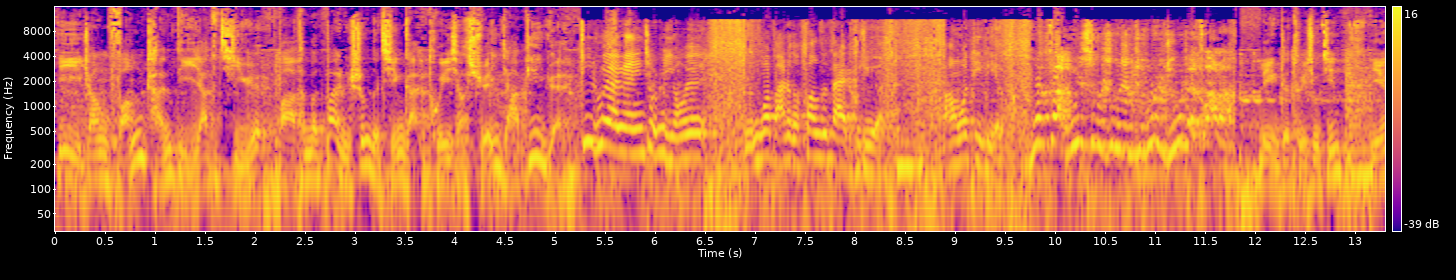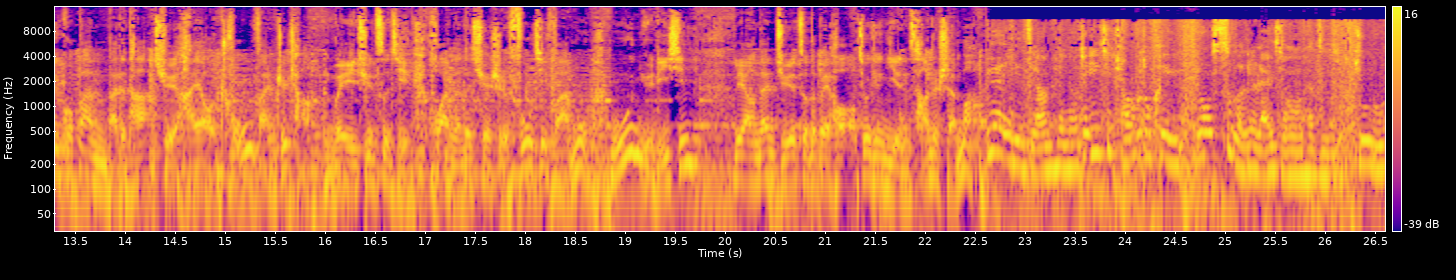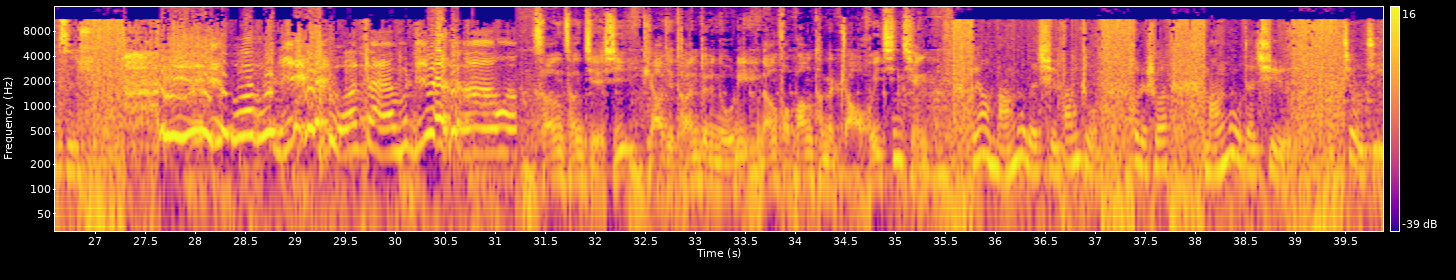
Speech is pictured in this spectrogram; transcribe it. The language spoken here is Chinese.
一张房产抵押的契约，把他们半生的情感推向悬崖边缘。最主要原因就是因为我把这个房子贷出去，帮我弟弟了。我咋？你是不是是不是是不是因为这咋了？领着退休金，年过半百的他却还要重返职场，委屈自己，换来的却是夫妻反目、母女离心。两难抉择的背后，究竟隐藏着什么？愿意怎样去弄，这一切全部都可以用四个字来形容他自己：咎由自取。我不知，我才不知啊。我层层解析，调解团队的努力能否帮他们找回亲情？不要盲目的去帮助，或者说盲目的去救济。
